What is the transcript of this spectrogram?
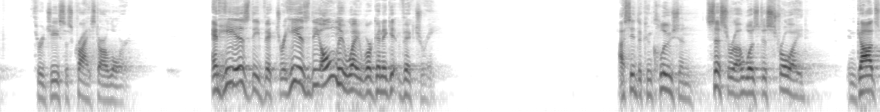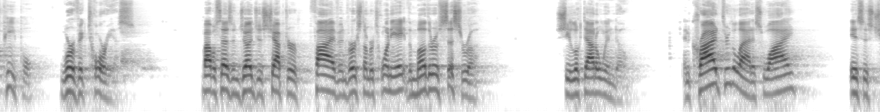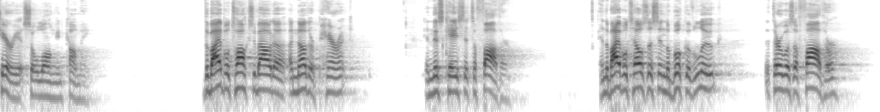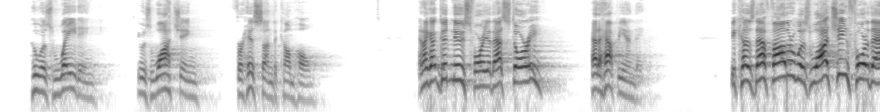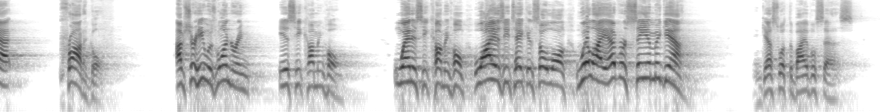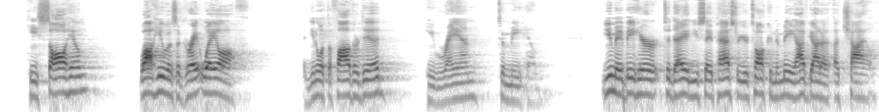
through Jesus Christ our Lord. And He is the victory. He is the only way we're going to get victory. I see the conclusion Sisera was destroyed, and God's people were victorious. The Bible says in Judges chapter 5 and verse number 28, the mother of Sisera, she looked out a window and cried through the lattice, Why is his chariot so long in coming? The Bible talks about a, another parent. In this case, it's a father. And the Bible tells us in the book of Luke that there was a father who was waiting, he was watching for his son to come home. And I got good news for you. That story had a happy ending. Because that father was watching for that prodigal. I'm sure he was wondering, is he coming home? When is he coming home? Why is he taking so long? Will I ever see him again? And guess what the Bible says? He saw him while he was a great way off. And you know what the father did? he ran to meet him. You may be here today and you say, Pastor, you're talking to me. I've got a, a child.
